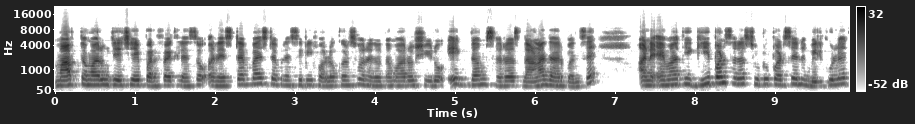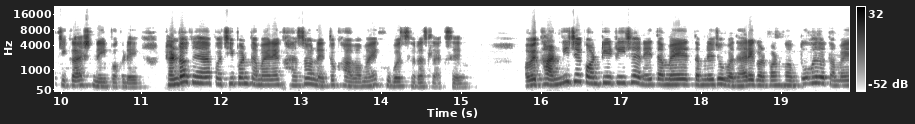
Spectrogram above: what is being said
માપ તમારું જે છે પરફેક્ટ લેશો અને step by step recipe follow કરશો ને તો તમારો શીરો એકદમ સરસ દાણાદાર બનશે અને એમાંથી ઘી પણ સરસ છૂટું પડશે અને બિલકુલ જ ચિકાશ નહીં પકડે. ઠંડો થયા પછી પણ તમે એને ખાશો ને તો ખાવામાં એ ખૂબ જ સરસ લાગશે. હવે ખાંડની જે ક્વોન્ટિટી છે ને તમે, તમને જો વધારે ગળપણ ગમતું હોય તો તમે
